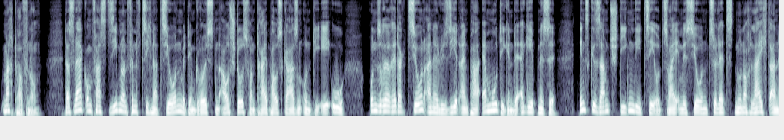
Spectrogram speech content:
macht Hoffnung. Das Werk umfasst 57 Nationen mit dem größten Ausstoß von Treibhausgasen und die EU. Unsere Redaktion analysiert ein paar ermutigende Ergebnisse. Insgesamt stiegen die CO2-Emissionen zuletzt nur noch leicht an,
